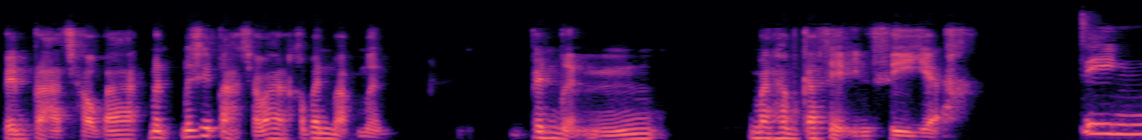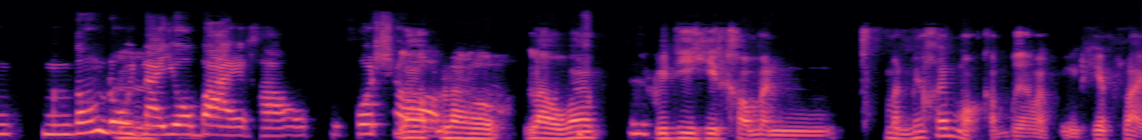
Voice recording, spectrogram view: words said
เป็นปราชญ์ชาวบ้านมันไม่ใช่ปราชญ์ชาวบ้านเขาเป็นแบบเหมือน เป็นเหมือนมาทำเกษตรอินทรีย์อะ จริงมึงต้องดูนโยบายเขากูโคตรชอเราบเราเราว่าวิธีคิดเขามันมันไม่ค่อยเหมาะกับเมืองแบบกรุงเทพเท่าไหร่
